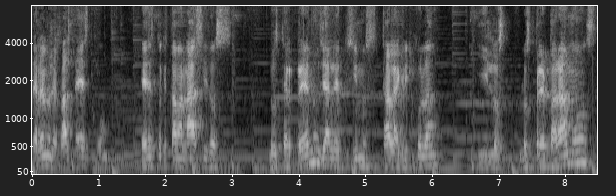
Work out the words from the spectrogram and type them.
terreno le falta esto, esto que estaban ácidos. Los terrenos ya le pusimos cal agrícola y los, los preparamos.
